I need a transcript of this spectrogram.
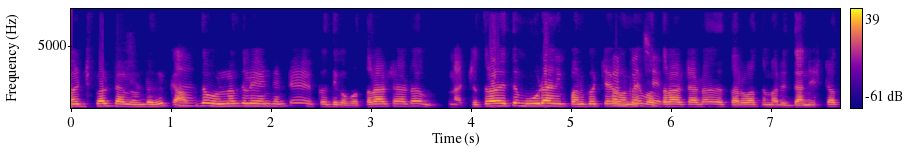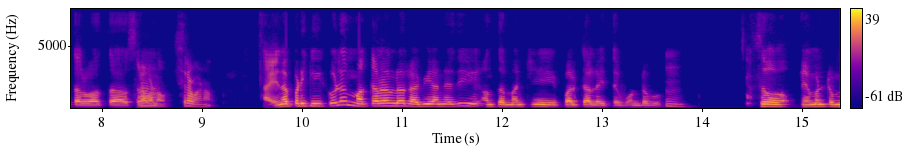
మంచి ఫలితాలు ఉండదు. కాకపోతే ఉన్నంతలో ఏంటంటే కొద్దిగా ఉత్తరాషాఢ నక్షత్రాలు అయితే మూడు ఆయనకి పనికొచ్చేవి ఉన్నాయి. ఉత్తరాషాఢ తర్వాత మరి ధనిష్ట తర్వాత శ్రవణం. శ్రవణం. అయినప్పటికీ కూడా మకరంలో రవి అనేది అంత మంచి ఫలితాలు అయితే ఉండవు. సో ఏమంటాం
